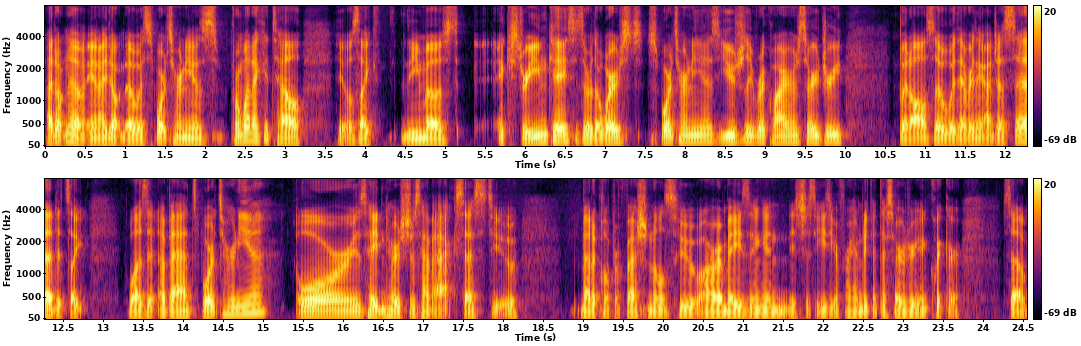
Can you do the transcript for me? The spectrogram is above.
I don't know, and I don't know with sports hernias. From what I could tell, it was like the most extreme cases or the worst sports hernias usually require surgery. But also, with everything I just said, it's like, was it a bad sports hernia? Or is Hayden Hurst just have access to medical professionals who are amazing and it's just easier for him to get the surgery and quicker? So,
